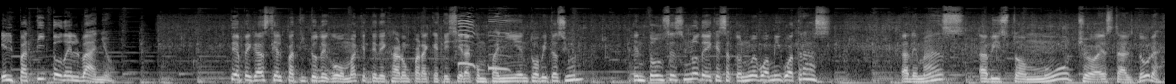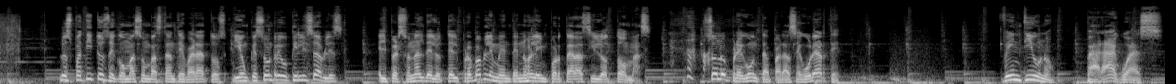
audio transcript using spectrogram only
El patito del baño. ¿Te apegaste al patito de goma que te dejaron para que te hiciera compañía en tu habitación? Entonces no dejes a tu nuevo amigo atrás. Además, ha visto mucho a esta altura. Los patitos de goma son bastante baratos y aunque son reutilizables, el personal del hotel probablemente no le importará si lo tomas. Solo pregunta para asegurarte. 21. Paraguas.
